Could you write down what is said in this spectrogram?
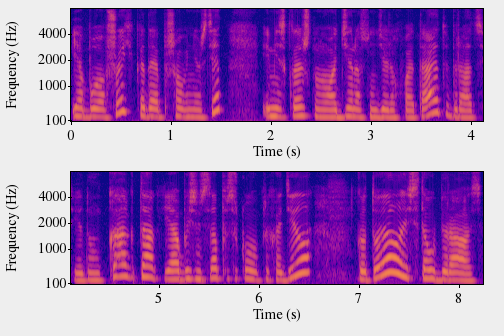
я была в шоке, когда я пошла в университет, и мне сказали, что ну, один раз в неделю хватает убираться. Я думаю, как так? Я обычно всегда после школы приходила, готовила и всегда убиралась.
